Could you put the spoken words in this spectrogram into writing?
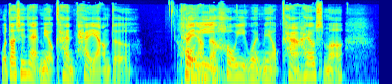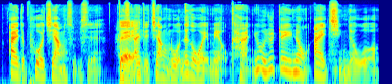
我到现在也没有看《太阳的太阳的后裔》，我也没有看，还有什么？爱的迫降是不是？对，爱的降落那个我也没有看，因为我觉得对于那种爱情的我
